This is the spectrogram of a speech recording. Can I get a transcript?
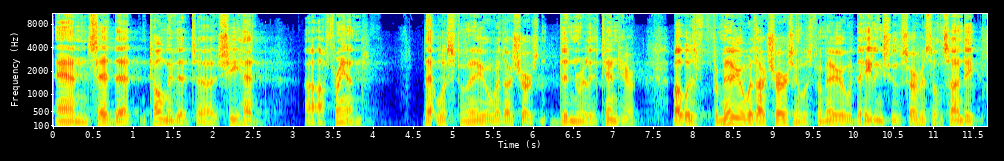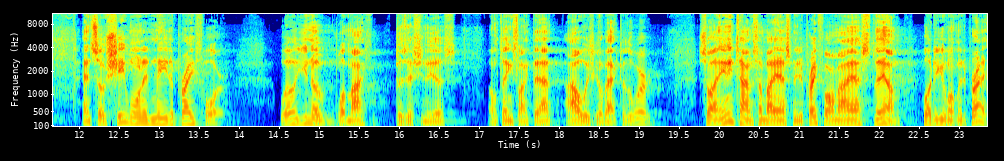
and said that, told me that uh, she had uh, a friend that was familiar with our church, didn't really attend here, but was familiar with our church and was familiar with the healing school service on Sunday. And so she wanted me to pray for her. Well, you know what my position is on things like that. I always go back to the Word. So anytime somebody asks me to pray for them, I ask them, What do you want me to pray?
